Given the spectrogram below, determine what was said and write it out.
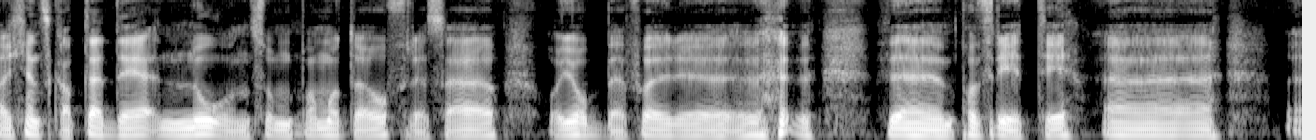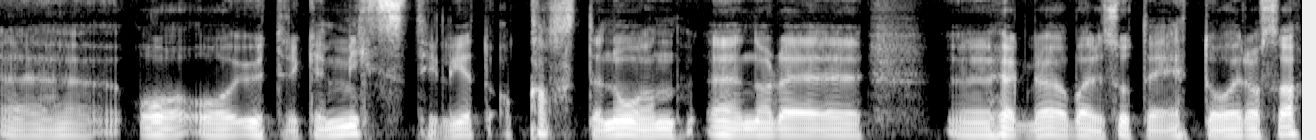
har kjennskap til. Det er noen som på en måte ofrer seg og jobber for, eh, på fritid. eh, eh, og, og uttrykke mistillit og kaste noen eh, når det uh, Høgle har jo bare sittet ett år også.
